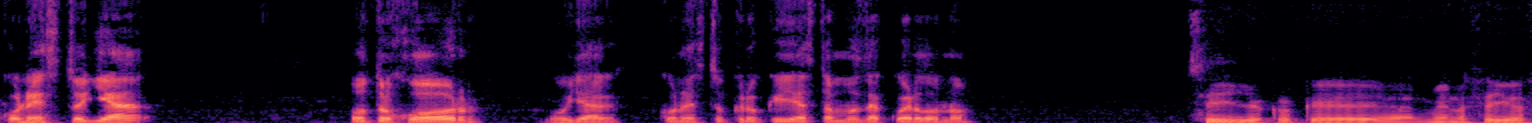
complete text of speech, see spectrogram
con esto ya, otro jugador, o ya con esto creo que ya estamos de acuerdo, ¿no? Sí, yo creo que al menos ellos,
